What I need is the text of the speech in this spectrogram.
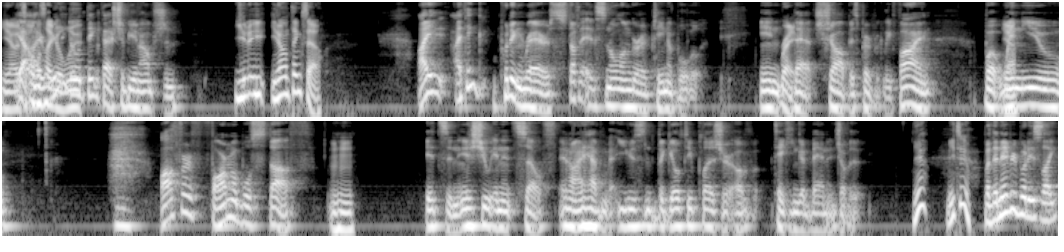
you know it's yeah, almost I like really a don't think that should be an option. you you don't think so I I think putting rares stuff that is no longer obtainable in Right. that shop is perfectly fine, but Yeah. when you offer farmable stuff, mhm it's an issue in itself, and I have used the guilty pleasure of taking advantage of it. yeah me too But then everybody's like,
